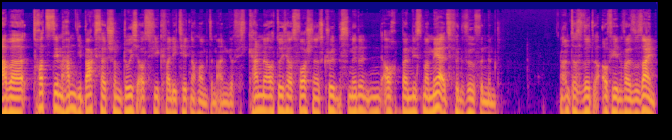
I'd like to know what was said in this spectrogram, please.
Aber trotzdem haben die Bucks halt schon durchaus viel Qualität nochmal mit dem Angriff. Ich kann mir auch durchaus vorstellen, dass Chris Middleton auch beim nächsten Mal mehr als fünf Würfe nimmt. Und das wird auf jeden Fall so sein.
